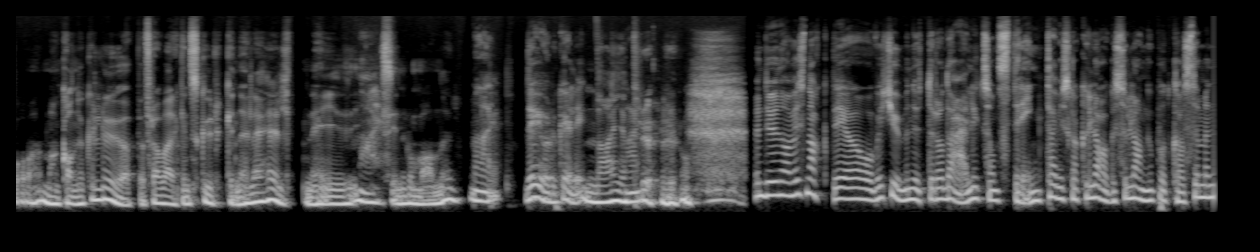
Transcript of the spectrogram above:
på Man kan jo ikke løpe fra verken skurkene eller heltene i, i sine romaner. Nei, det gjør du ikke heller. Nei, jeg Nei. prøver å Men du, nå har vi snakket i over 20 minutter, og det er litt sånn strengt her. Vi skal ikke lage så lange podkaster, men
